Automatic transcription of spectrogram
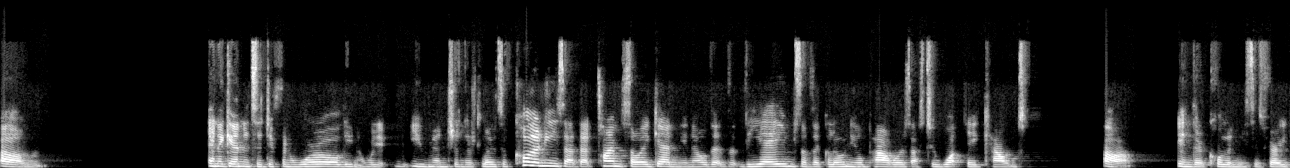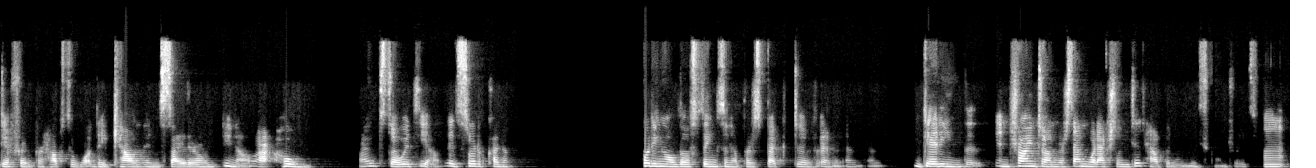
Um, and again, it's a different world. You know, we, you mentioned there's loads of colonies at that time. So again, you know, the, the, the aims of the colonial powers as to what they count uh, in their colonies is very different, perhaps, to what they count inside their own, you know, at home, right? So it's yeah, it's sort of kind of putting all those things in a perspective and, and, and getting the and trying to understand what actually did happen in these countries. Mm.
